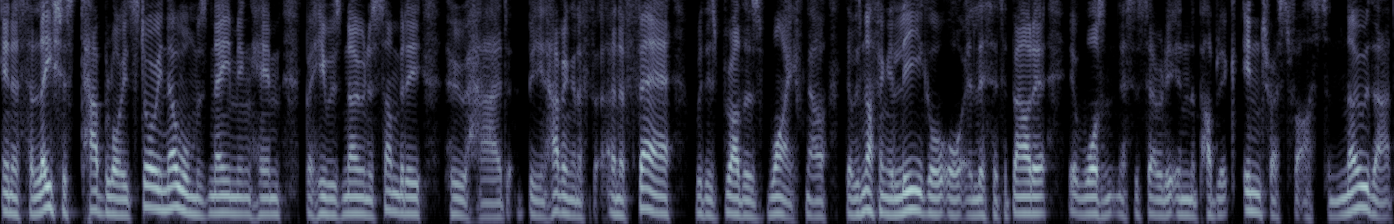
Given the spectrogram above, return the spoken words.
in a salacious tabloid story. No one was naming him, but he was known as somebody who had been having an, an, affair with his brother's wife. Now, there was nothing illegal or illicit about it. It wasn't necessarily in the public interest for us to know that.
